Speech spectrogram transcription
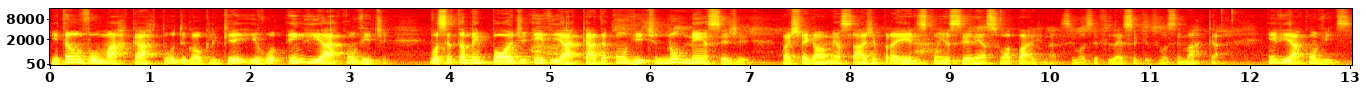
Então eu vou marcar tudo, igual eu cliquei, e vou enviar convite. Você também pode enviar cada convite no Messenger. Vai chegar uma mensagem para eles conhecerem a sua página, se você fizer isso aqui, se você marcar. Enviar convites.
